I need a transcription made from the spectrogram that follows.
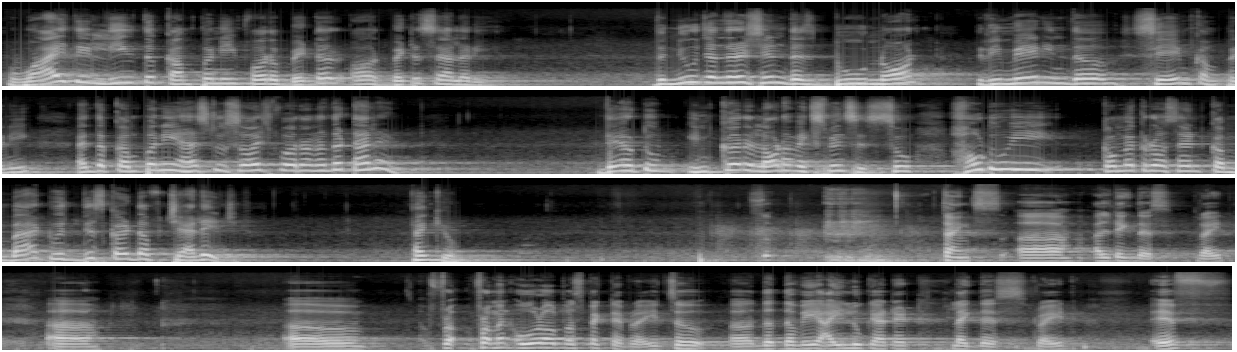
why they leave the company for a better or better salary. The new generation does do not remain in the same company and the company has to search for another talent. They have to incur a lot of expenses. So, how do we come across and combat with this kind of challenge? Thank you. So, thanks. Uh, I'll take this, right? Uh, uh, from, from an overall perspective, right? So uh, the, the way I look at it like this, right? If,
